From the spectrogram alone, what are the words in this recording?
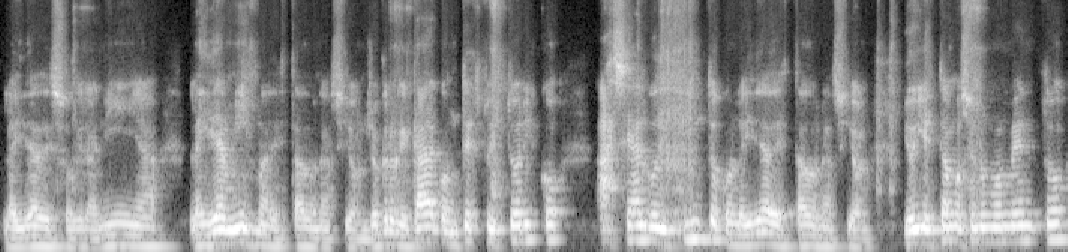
la idea de soberanía, la idea misma de Estado-Nación. Yo creo que cada contexto histórico hace algo distinto con la idea de Estado-Nación. Y hoy estamos en un momento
